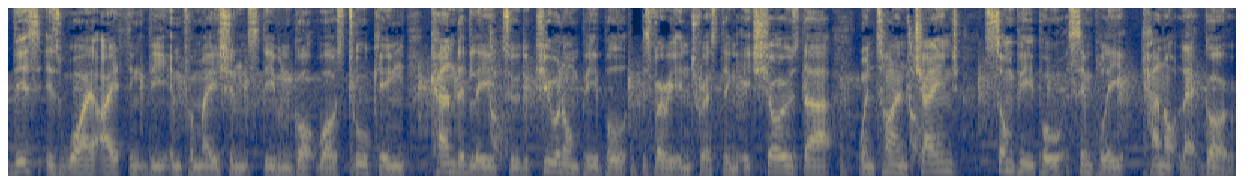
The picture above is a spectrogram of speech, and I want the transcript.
This is why I think the information Steven got whilst talking candidly to the QAnon people is very interesting. It shows that when times change, some people simply cannot let go.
